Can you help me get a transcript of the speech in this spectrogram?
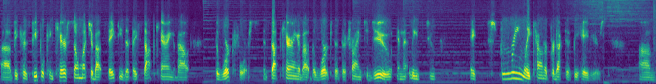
uh, because people can care so much about safety that they stop caring about the workforce and stop caring about the work that they're trying to do, and that leads to extremely counterproductive behaviors. Um,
